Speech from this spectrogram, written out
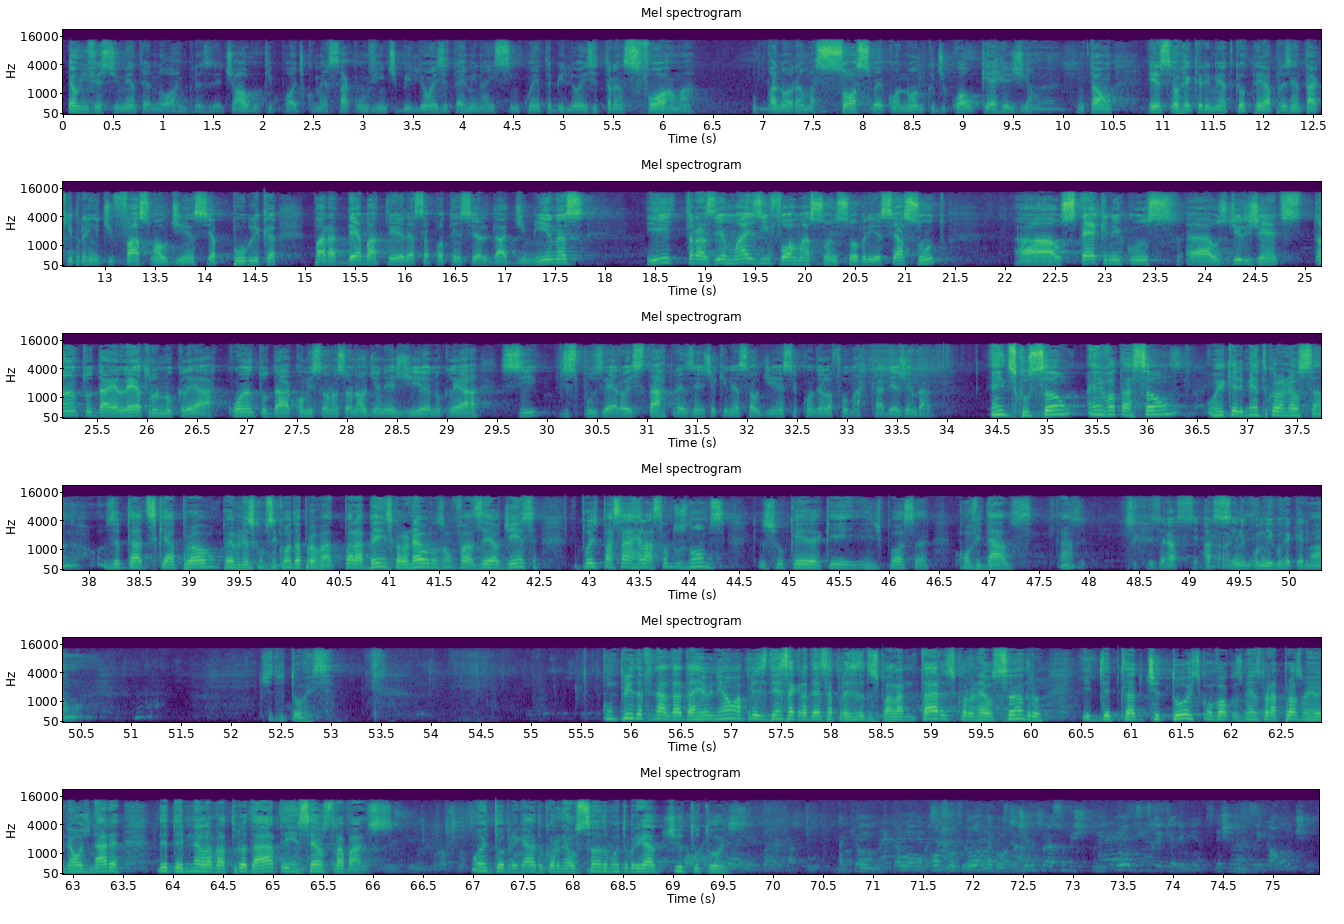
é um investimento enorme, presidente, algo que pode começar com 20 bilhões e terminar em 50 bilhões e transforma o panorama socioeconômico de qualquer região. Então, esse é o requerimento que eu tenho a apresentar aqui para a gente faça uma audiência pública para debater essa potencialidade de Minas e trazer mais informações sobre esse assunto aos técnicos, aos dirigentes, tanto da Eletronuclear quanto da Comissão Nacional de Energia Nuclear, se dispuseram a estar presente aqui nessa audiência quando ela for marcada e agendada. Em discussão, em votação, o requerimento do Coronel Sandro. Os deputados que aprovam permaneçam como se encontra aprovado. Parabéns, Coronel. Nós vamos fazer a audiência, depois passar a relação dos nomes que o senhor queira que a gente possa convidá-los. Tá? Se quiser, assinem okay. comigo o requerimento. Vamos. Tito Torres. Cumprida a finalidade da reunião, a presidência agradece a presença dos parlamentares, Coronel Sandro e deputado Tito Torres, convoca os membros para a próxima reunião ordinária, determina a lavratura da ata e encerra os trabalhos. Muito obrigado, Coronel Sandro. Muito obrigado, Tito Torres. O consultor está pedindo para substituir todos os requerimentos. Deixa eu explicar o motivo.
